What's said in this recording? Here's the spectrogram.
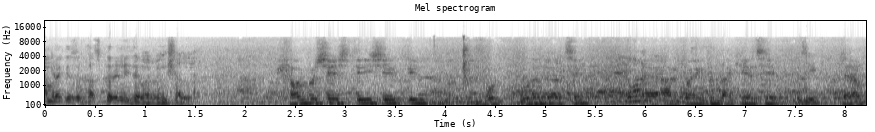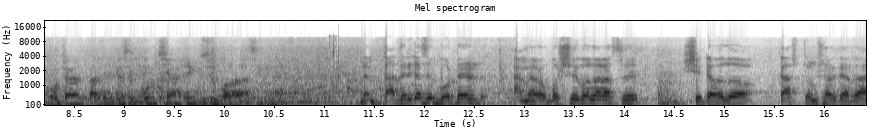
আমরা কিছু কাজ করে নিতে পারব ইনশাল্লাহ। সর্বশেষ তিরিশে এপ্রিল ভোট ভোট হতে যাচ্ছে আর কয়েকদিন বাকি আছে জি। যারা ভোটার তাদের কাছে ভোটছে আপনি কিছু বলার আছে কিনা? না, তাদের কাছে ভোটের আমার অবশ্যই বলার আছে। সেটা হলো কাস্টম সরকাররা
